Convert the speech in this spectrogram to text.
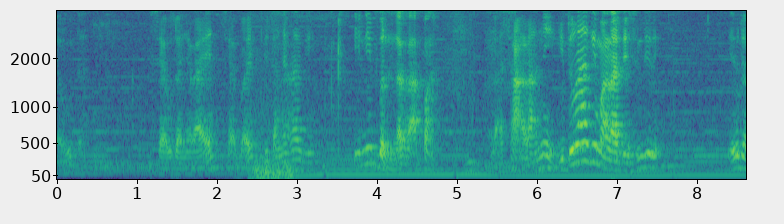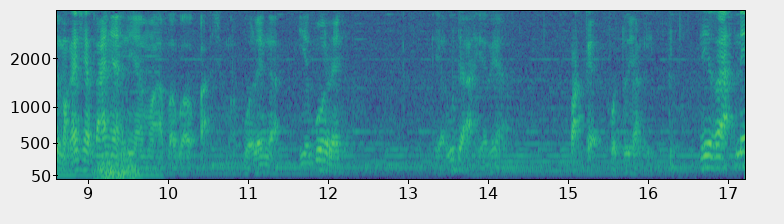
ya udah. Saya udah nyerahin saya balik ditanya lagi. Ini bener apa? Nggak salah nih. Gitu lagi malah dia sendiri. Ya udah makanya saya tanya nih sama apa bapak semua. Boleh nggak? Ya boleh. Ya udah akhirnya pakai foto yang itu ini ini,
